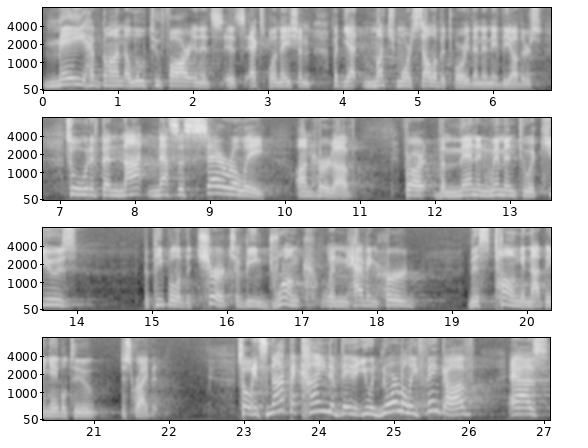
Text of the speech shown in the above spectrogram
may have gone a little too far in its, its explanation, but yet much more celebratory than any of the others. So it would have been not necessarily unheard of for the men and women to accuse the people of the church of being drunk when having heard this tongue and not being able to describe it. So it's not the kind of day that you would normally think of as,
